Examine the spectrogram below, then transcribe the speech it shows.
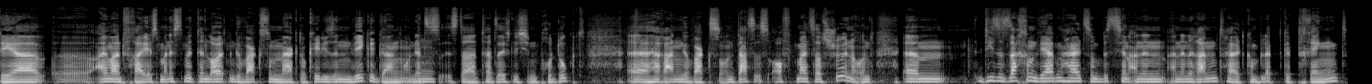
der äh, einwandfrei ist. Man ist mit den Leuten gewachsen und merkt, okay, die sind einen Weg gegangen und jetzt ist da tatsächlich ein Produkt äh, herangewachsen und das ist oftmals das Schöne und ähm, diese Sachen werden halt so ein bisschen an den, an den Rand halt komplett gedrängt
